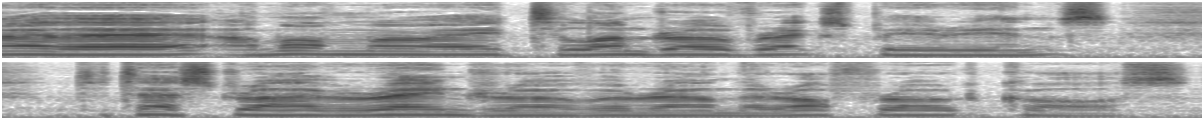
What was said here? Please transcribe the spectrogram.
Hi there, I'm on my way to Land Rover Experience to test drive a Range Rover around their off-road course.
